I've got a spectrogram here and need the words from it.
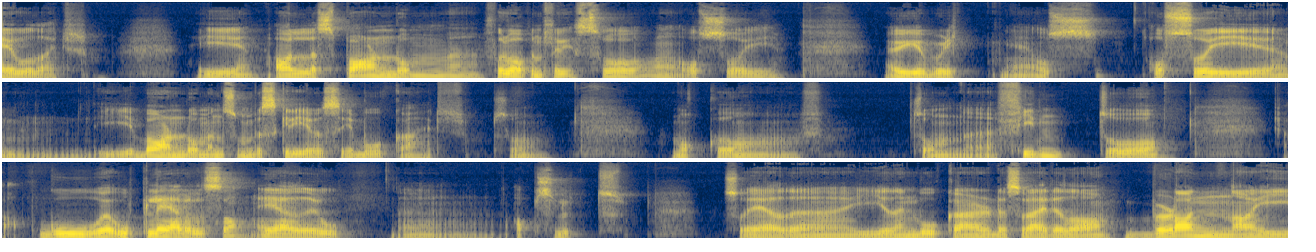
er jo der. I alles barndom, forhåpentligvis, og også i øyeblikk også i, i, barndommen som beskrives i boka her. Så noe sånn eh, fint og ja, gode opplevelser er det jo eh, absolutt. Så er det i den boka her dessverre da blanda i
